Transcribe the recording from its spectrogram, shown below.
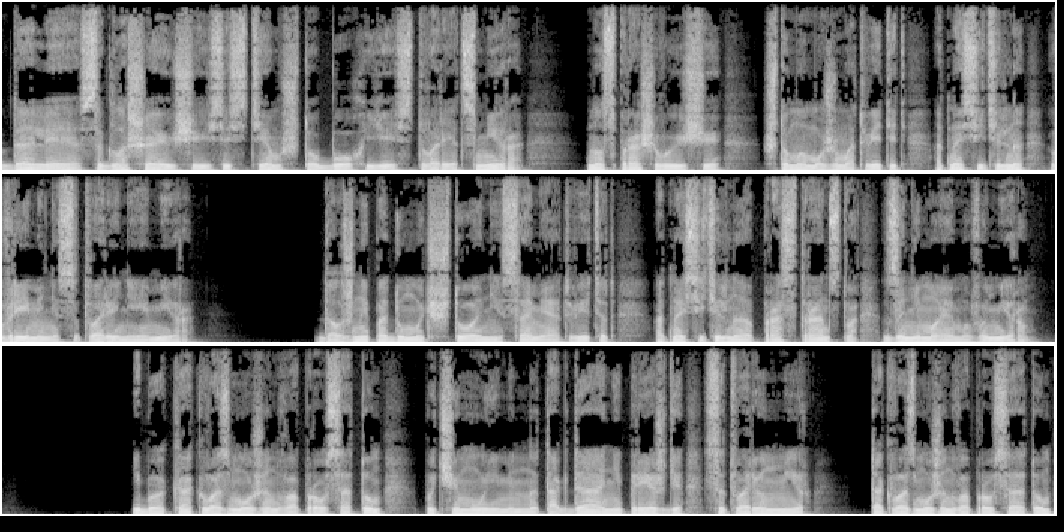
Далее, соглашающиеся с тем, что Бог есть Творец мира, но спрашивающие, что мы можем ответить относительно времени сотворения мира должны подумать, что они сами ответят относительно пространства, занимаемого миром. Ибо как возможен вопрос о том, почему именно тогда, а не прежде, сотворен мир, так возможен вопрос о том,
